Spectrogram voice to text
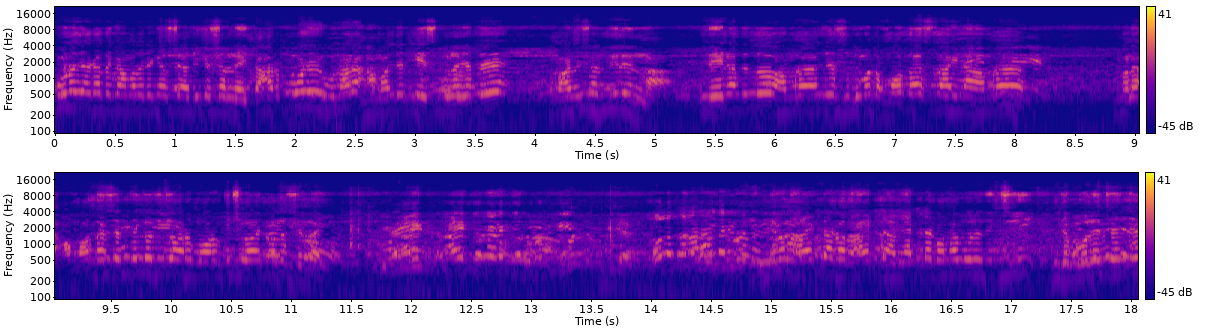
কোনো জায়গা থেকে আমাদের এগেনস্টে অ্যালিগেশন নেই। তারপরে ওনারা আমাদেরকে স্কুলে যেতে পারমিশন দিলেন না। তো এটাতে তো আমরা যে শুধুমাত্র হতাশ তাই না, আমরা মানে হতাশের থেকেও যদি আরও বড় কিছু হয়, তাহলে সেটাই। আরেকটা কথা আমি একটা কথা বলে দিচ্ছি যে বলেছেন যে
